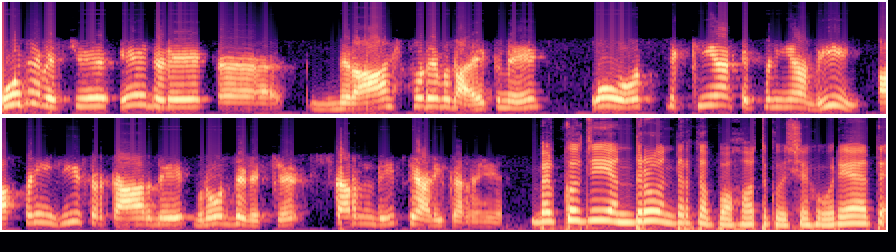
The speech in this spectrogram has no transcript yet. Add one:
ਉਹਦੇ ਵਿੱਚ ਇਹ ਜਿਹੜੇ ਨਿਰਾਸ਼ ਥੋੜੇ ਵਿਧਾਇਕ ਨੇ, ਉਹ ਤਿੱਖੀਆਂ ਟਿੱਪਣੀਆਂ ਵੀ ਆਪਣੀ ਹੀ ਸਰਕਾਰ ਦੇ ਵਿਰੋਧ ਦੇ ਵਿੱਚ ਕਰਨ ਦੀ ਤਿਆਰੀ ਕਰ ਰਹੇ ਹਨ। ਬਿਲਕੁਲ ਜੀ, ਅੰਦਰੋਂ ਅੰਦਰ ਤਾਂ ਬਹੁਤ ਕੁਝ ਹੋ ਰਿਹਾ ਹੈ ਤੇ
